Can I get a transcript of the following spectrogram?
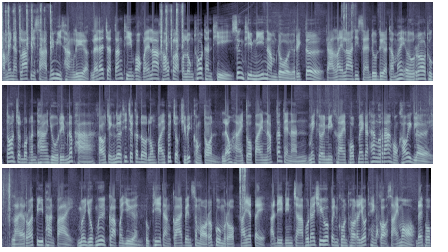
ทำให้นักล่าปีศาจไม่มีทางเลือก และได้จัดตั้งทีมออกไล่ล่าเขากลับมาลงโทษทันที ซึ่งทีมนี้นำโดยริกเตอร์ การไล่ล่าที่แสนดูเดือดทำให้เออรอลถูกต้อนจนบนหนทางอยู่ริมหน้าผา เขาจึงเลือกที่จะกระโดดลงไปเพื่อจบชีวิตของตน แล้วหายตัวไปนับตั้งแต่นั้น ไม่เคยมีใครพบแม้กระทั่งร่างของเขาอีกเลย หลายร้อยปีผ่านไป เมื่อยุคมืดกลับมาเยือน ทุกที่ต่างกลายเป็นสมรภูมิรบฮายาเตะอดีตนินจาผู้ได้ชื่อว่าเป็นคนทรยศแห่งเกาะสายหมอกได้พบ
